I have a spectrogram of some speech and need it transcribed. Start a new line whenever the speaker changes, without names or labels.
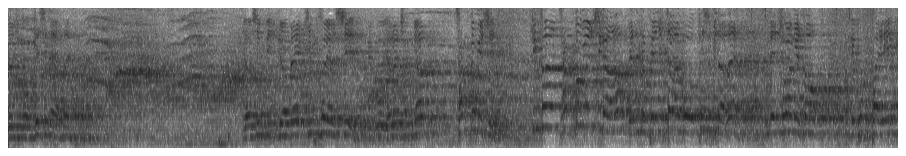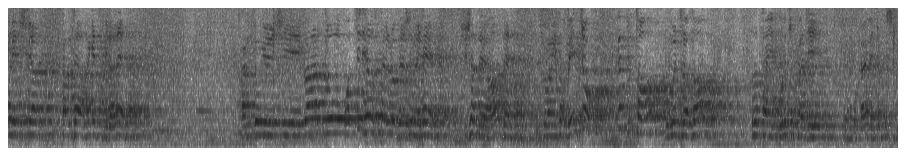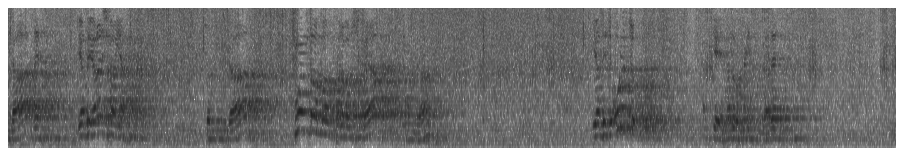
보여주고 계시네요. 네. 여신 비주얼의 김소현 씨 그리고 열혈 청년 장동윤 씨, 김소현 장동윤 씨가 레드카펫에 입장하고 계십니다. 네. 무대 중앙에서 함께 포토타임 해주시면 감사하겠습니다. 네. 장동윤 씨가 또 멋진 헤어스타일로 변신을 해 주셨네요. 네. 중앙에서 왼쪽 끝부터 몸을 틀어서 포토타임 오른쪽까지 좀 해볼까요? 왼쪽 끝입니다. 네. 이어서 11시 방향. 좋습니다. 중앙도 한번 바라봐 주실까요? 감사합니다. 이어서 이제 오른쪽 함께 하도록 하겠습니다. 네.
